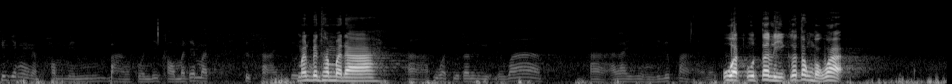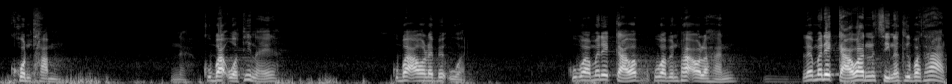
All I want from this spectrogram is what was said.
คิดยังไงกับคอมเมนต์บางคนที่เขาไม่ได้มาศึกษาโดยมันเป็นธรรมดา อ่าอวดอุตริหรือว่าอ่าอะไรอย่างนี้หรือเปล่าอะไรอวดอุตริก็ต้องบอกว่า คนทำนะครูบาอวดที่ไหนนะครูบาเอาอะไรไปอวดครูบาไม่ได้กล่าวว่าครูบาเป็นพระอรหันต์และไม่ได้กล่าวว่าสิ่งนั้นคือพระธาตุ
